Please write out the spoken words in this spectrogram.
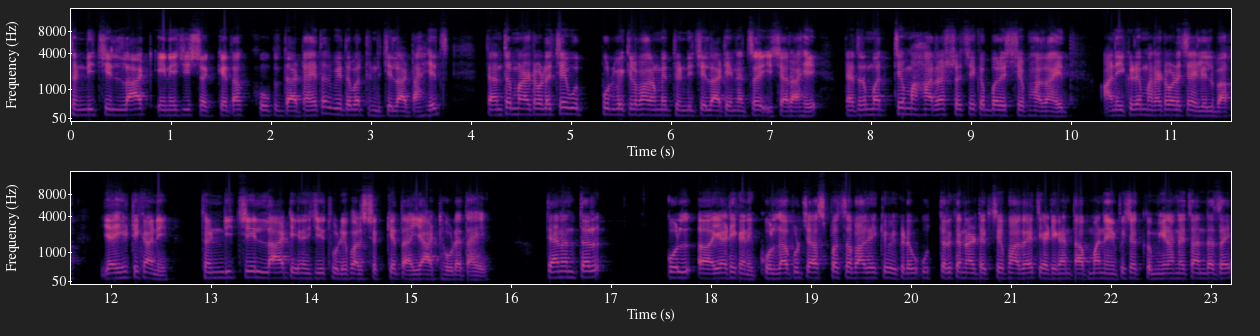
थंडीची लाट येण्याची शक्यता खूप दाट आहे. तर विदर्भात थंडीची लाट आहेच. त्यानंतर मराठवाड्याच्या पूर्वेकील पूर्वेकडील भागांमध्ये थंडीची लाट येण्याचा इशारा आहे. त्यानंतर मध्य महाराष्ट्राचे बरेचसे भाग आहेत आणि इकडे मराठवाड्याचे राहिलेले भाग. याही ठिकाणी थंडीची लाट येण्याची थोडीफार शक्यता या आठवड्यात आहे. त्यानंतर कोल या ठिकाणी कोल्हापूरच्या आसपासचा भाग आहे किंवा इकडे उत्तर कर्नाटकचे भाग आहेत. या ठिकाणी तापमान नेहमीपेक्षा कमी राहण्याचा अंदाज आहे.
